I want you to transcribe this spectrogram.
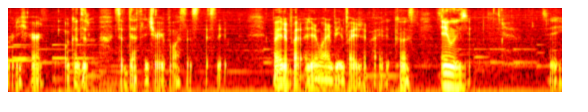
already here. Welcome to the death and cherry blossoms. That's it. Invited, but I didn't want to be invited by it because, anyways, see,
